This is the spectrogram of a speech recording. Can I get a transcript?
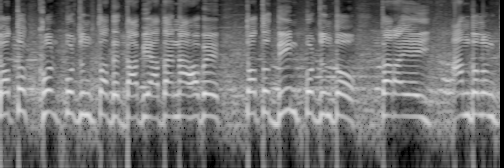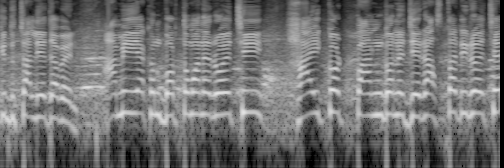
যতক্ষণ পর্যন্ত তাদের দাবি আদায় না হবে, ততদিন পর্যন্ত তারা এই আন্দোলন আন্দোলন কিন্তু চালিয়ে যাবেন। আমি এখন বর্তমানে রয়েছি হাইকোর্ট পানগণে যে রাস্তাটি রয়েছে,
